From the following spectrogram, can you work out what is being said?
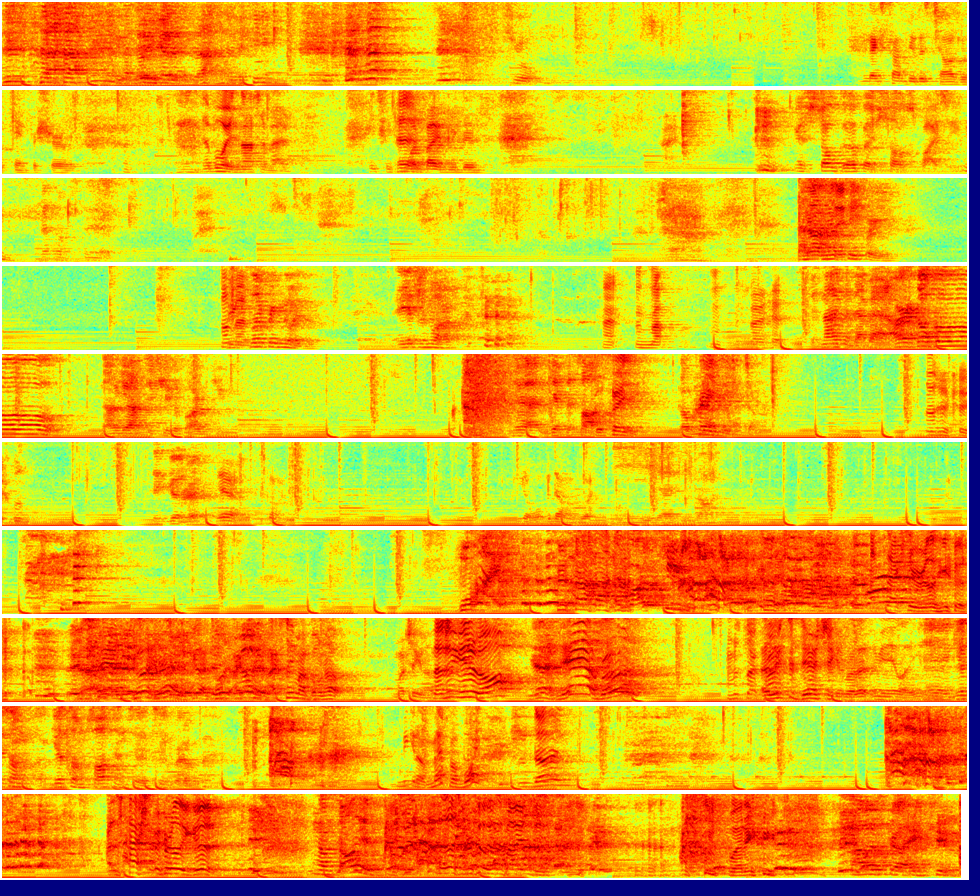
I know you guys are dying. Shoot. Next time, do this challenge with Kane for Shirley. That boy is not so bad. He's One bite, he did. It's so good, but it's so spicy. That's what I'm saying. I got milk tea for you. Big slurping noises. ASMR. It's not even that bad. Alright, go, go, go, go, go. Now you have to chew the barbecue. Yeah, get the sauce. Go crazy. Go crazy. Tastes good, right? Yeah, keep going. You got wolf it down, boy. You gotta keep going. What? Barbecue! it's actually really good. Yeah, it's good. Yeah, it's good. I told you. I clean, I clean my bone up. My chicken. Now, do you eat it all? Yes. Yeah, bro. I'm gonna start At least the Darren's chicken, bro. That, I mean, like, Yeah, get some, get some sauce into it too, bro. making a mess, my boy. I'm done. It's actually really good. I'm telling you, it's good. That's really spicy. I'm sweating. I was crying too.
